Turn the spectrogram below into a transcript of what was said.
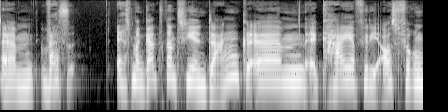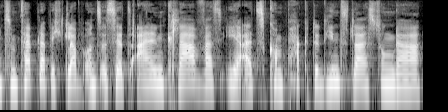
Ähm, was Erstmal ganz, ganz vielen Dank, ähm, Kaya, für die Ausführungen zum FabLab. Ich glaube, uns ist jetzt allen klar, was ihr als kompakte Dienstleistung da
